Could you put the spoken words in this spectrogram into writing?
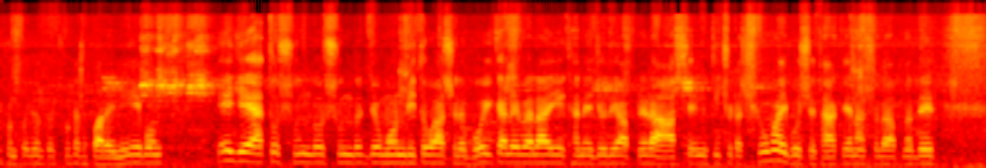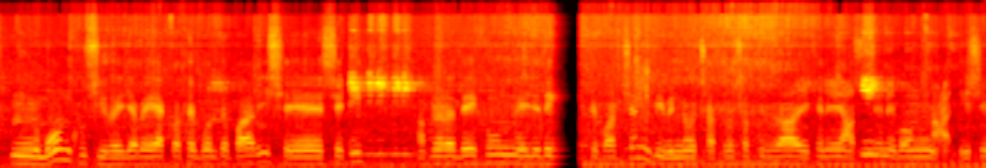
এখন পর্যন্ত ছুটাতে পারেনি এবং এই যে এত সুন্দর সৌন্দর্য মণ্ডিত আসলে বৈকালে বেলায় এখানে যদি আপনারা আসেন, কিছুটা সময় বসে থাকেন, আসলে আপনাদের মন খুশি হয়ে যাবে। এক কথায় বলতে পারি, সে, সেটি আপনারা দেখুন, এই যে দেখতে পাচ্ছেন বিভিন্ন ছাত্রছাত্রীরা এখানে আসছেন এবং এসে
